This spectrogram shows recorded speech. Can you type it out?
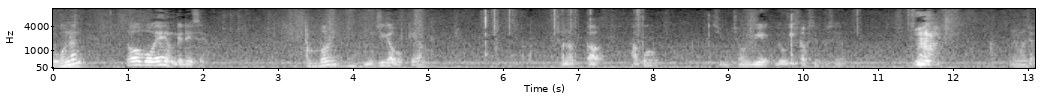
요거는 서버에 연결돼 있어요. 한번 움직여 볼게요. 전압값 하고 지금 저 위에 여기 값을 보세요. 얼마죠?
